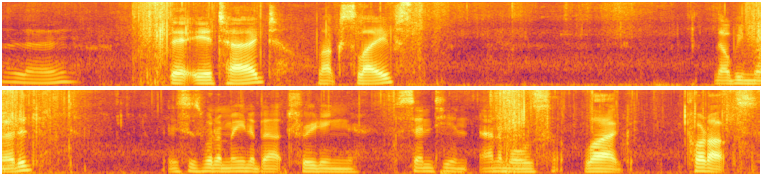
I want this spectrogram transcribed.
Hello. They're ear tagged like slaves. They'll be murdered. This is what I mean about treating sentient animals like products.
